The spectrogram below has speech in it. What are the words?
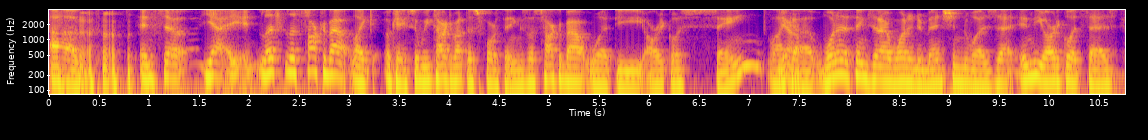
Um, and so, yeah, it- let's let's talk about like okay. So we talked about those four things. Let's talk about what the article is saying. Like Yeah. uh, one of the things that I wanted to mention was that in the article it says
